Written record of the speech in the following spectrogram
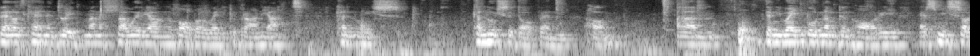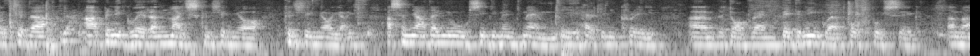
Fel oedd Ken yn dweud, mae yna llawer iawn o bobl wedi cyfrannu at cynnwys, cynnwys y dogfen hon. Um, dyn ni wedi bod yn ymgynghori ers misoedd gyda arbenigwyr yn maes cynllunio cynllunio iaith a syniadau nhw sydd wedi mynd mewn i helpu ni creu um, y dogfen be dyn ni'n gweld holl bwysig yma.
